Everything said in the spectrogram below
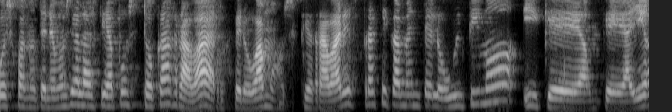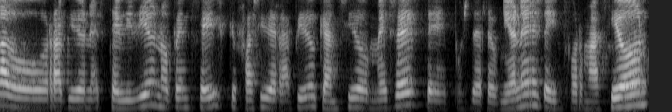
Pues cuando tenemos ya las diapos toca grabar, pero vamos, que grabar es prácticamente lo último y que aunque ha llegado rápido en este vídeo, no penséis que fue así de rápido, que han sido meses de, pues, de reuniones, de información,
